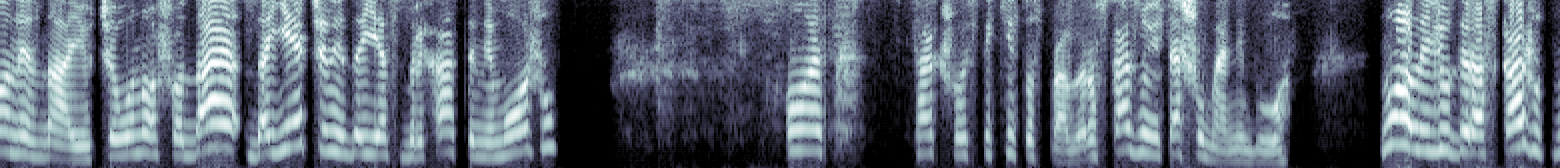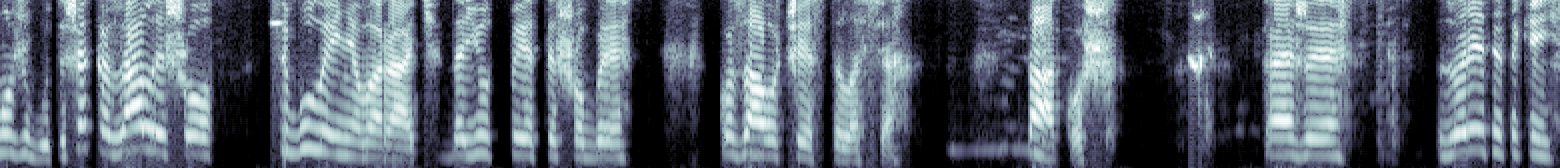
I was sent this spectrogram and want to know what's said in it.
То не знаю, чи воно що да- дає, чи не дає, збрехати не можу. От, так що ось такі то справи. Розказую те, що в мене було. Ну, але люди розкажуть, може бути. Ще казали, що цибулиня варать, дають пити, щоб коза очистилася. Також. Каже, зварити такий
